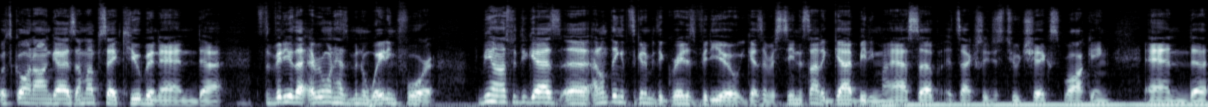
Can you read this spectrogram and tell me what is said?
What's going on, guys? I'm Upset Cuban, and uh, it's the video that everyone has been waiting for. To be honest with you guys, uh, I don't think it's going to be the greatest video you guys ever seen. It's not a guy beating my ass up. It's actually just two chicks walking, and uh,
